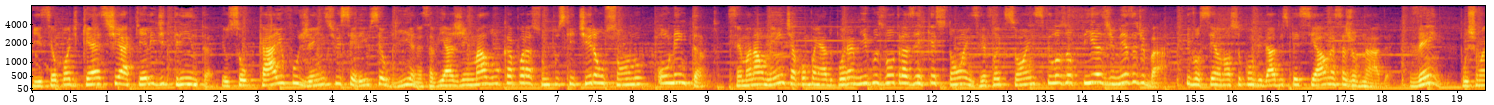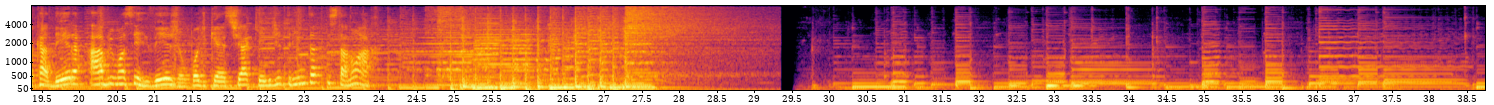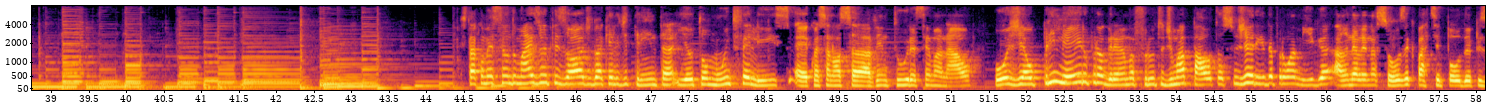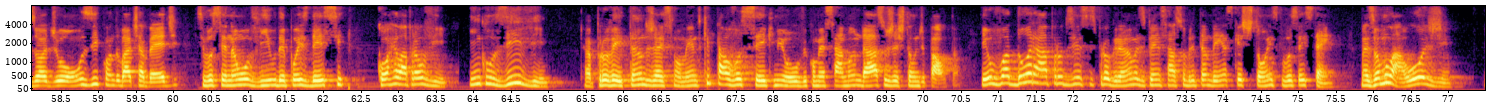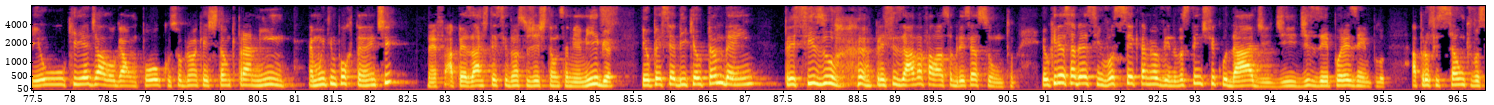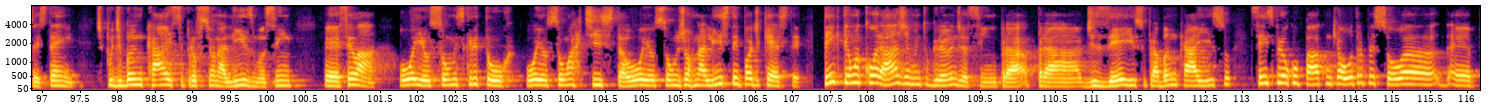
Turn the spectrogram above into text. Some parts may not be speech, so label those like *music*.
Esse é o podcast Aquele de 30. Eu sou Caio Fulgêncio e serei o seu guia nessa viagem maluca por assuntos que tiram o sono ou nem tanto. Semanalmente, acompanhado por amigos, vou trazer questões, reflexões, filosofias de mesa de bar. E você é o nosso convidado especial nessa jornada. Vem, puxa uma cadeira, abre uma cerveja. O podcast Aquele de 30 está no ar. Está começando mais um episódio do Aquele de 30 e eu estou muito feliz é, com essa nossa aventura semanal. Hoje é o primeiro programa fruto de uma pauta sugerida por uma amiga, a Ana Helena Souza, que participou do episódio 11, quando bate a bad. Se você não ouviu depois desse, corre lá para ouvir. Inclusive, aproveitando já esse momento, que tal você que me ouve começar a mandar a sugestão de pauta? Eu vou adorar produzir esses programas e pensar sobre também as questões que vocês têm. Mas vamos lá, hoje eu queria dialogar um pouco sobre uma questão que para mim é muito importante, né? apesar de ter sido uma sugestão dessa minha amiga, eu percebi que eu também preciso *laughs* precisava falar sobre esse assunto. Eu queria saber assim, você que está me ouvindo, você tem dificuldade de dizer, por exemplo, a profissão que vocês têm, tipo de bancar esse profissionalismo assim? É, sei lá, oi, eu sou um escritor, oi, eu sou um artista, oi, eu sou um jornalista e podcaster. Tem que ter uma coragem muito grande, assim, para dizer isso, para bancar isso, sem se preocupar com que a outra pessoa é,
